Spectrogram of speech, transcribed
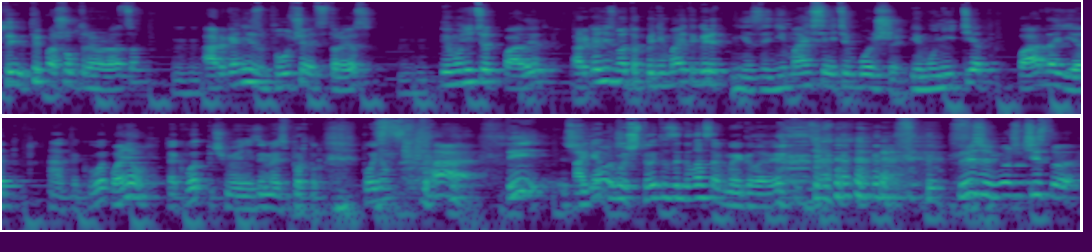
ты, ты пошел тренироваться, Мгм. организм получает стресс, Мгм. иммунитет падает, организм это понимает и говорит, не занимайся этим больше, иммунитет падает. А, так вот. Понял? Так вот, почему я не занимаюсь спортом. Понял? Да, ты А я думаю, что это за голоса в моей голове? ты живешь чисто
